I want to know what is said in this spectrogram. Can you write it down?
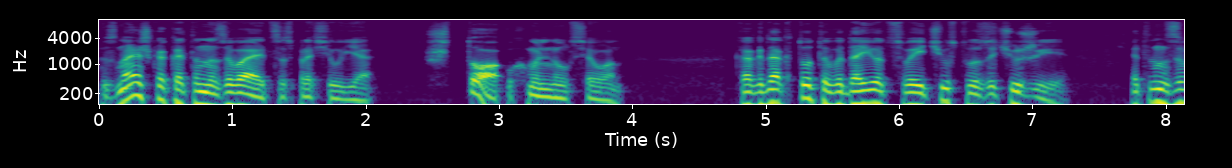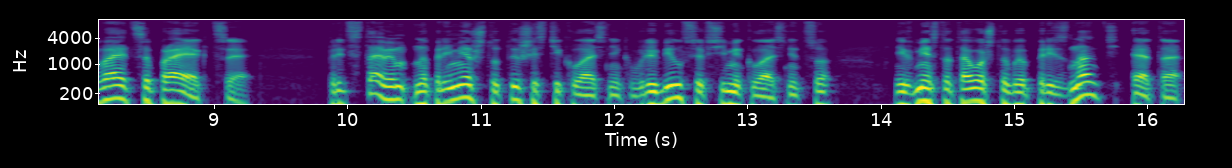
«Знаешь, как это называется?» — спросил я. «Что?» — ухмыльнулся он. «Когда кто-то выдает свои чувства за чужие. Это называется проекция. Представим, например, что ты шестиклассник, влюбился в семиклассницу, и вместо того, чтобы признать это,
